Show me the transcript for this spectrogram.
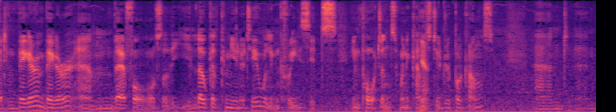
getting bigger and bigger, and therefore also the local community will increase its importance when it comes Yeah. to DrupalCons. And um,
